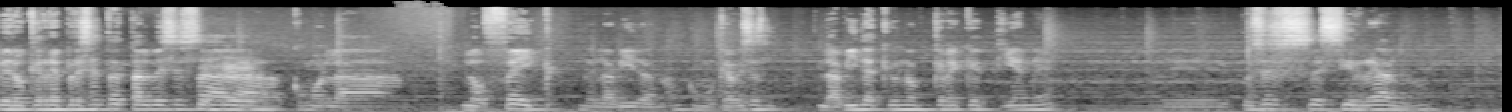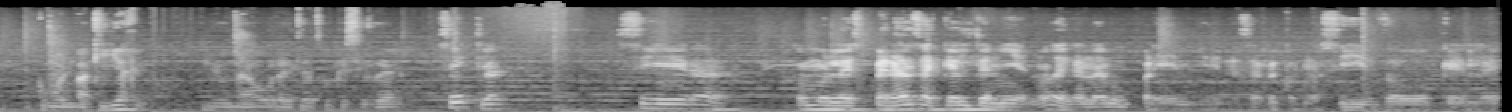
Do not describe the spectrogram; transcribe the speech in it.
pero que representa tal vez esa como la lo fake de la vida, ¿no? Como que a veces la vida que uno cree que tiene, eh, pues es, es irreal, ¿no? Como el maquillaje de una obra de teatro que es irreal. Sí, claro. Sí, era como la esperanza que él tenía, ¿no? De ganar un premio, de ser reconocido, que le...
